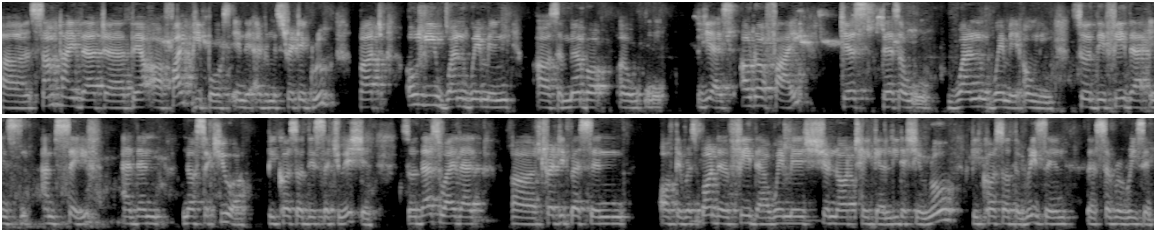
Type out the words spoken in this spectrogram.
uh, sometimes that uh, there are five people in the administrative group but only one woman as a member yes out of five just there's a one women only. So they feel that I'm safe and then not secure because of this situation. So that's why that 30% uh, of the respondents feel that women should not take a leadership role because of the reason, the several reasons.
